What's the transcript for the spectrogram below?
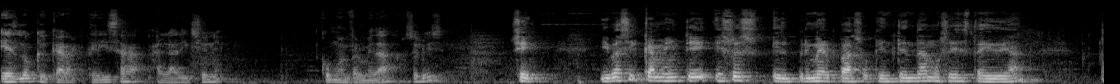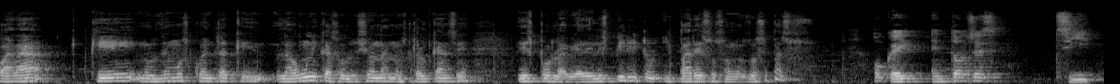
es lo que caracteriza a la adicción como enfermedad, José Luis. Sí, y básicamente eso es el primer paso, que entendamos esta idea para que nos demos cuenta que la única solución a nuestro alcance es por la vía del espíritu y para eso son los 12 pasos. Ok, entonces, si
